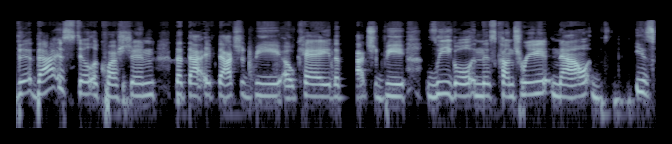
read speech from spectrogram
th- that is still a question that that if that should be okay that that should be legal in this country now is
